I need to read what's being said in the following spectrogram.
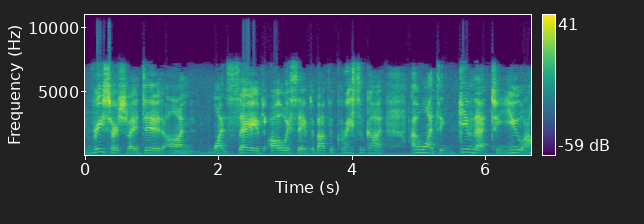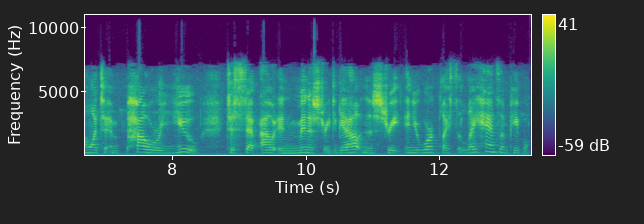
research that I did on once saved, always saved about the grace of God. I want to give that to you. I want to empower you to step out in ministry, to get out in the street, in your workplace, to lay hands on people,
